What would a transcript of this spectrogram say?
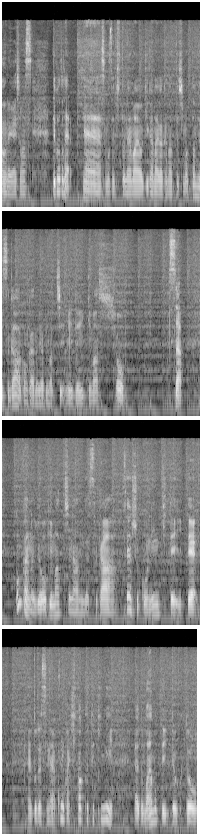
お願いします。ということで、えー、すいませんちょっとね前置きが長くなってしまったんですが今回の予備マッチ見ていきましょう。さあ今回の曜日マッチなんですが選手5人来ていて、えっとですね、今回比較的に、えっと、前もって言っておくと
